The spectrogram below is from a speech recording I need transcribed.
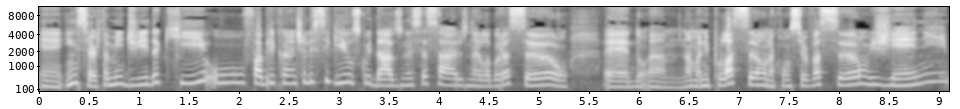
é, em certa medida, que o fabricante ele seguiu os cuidados necessários na elaboração, é, do, ah, na manipulação, na conservação, higiene e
